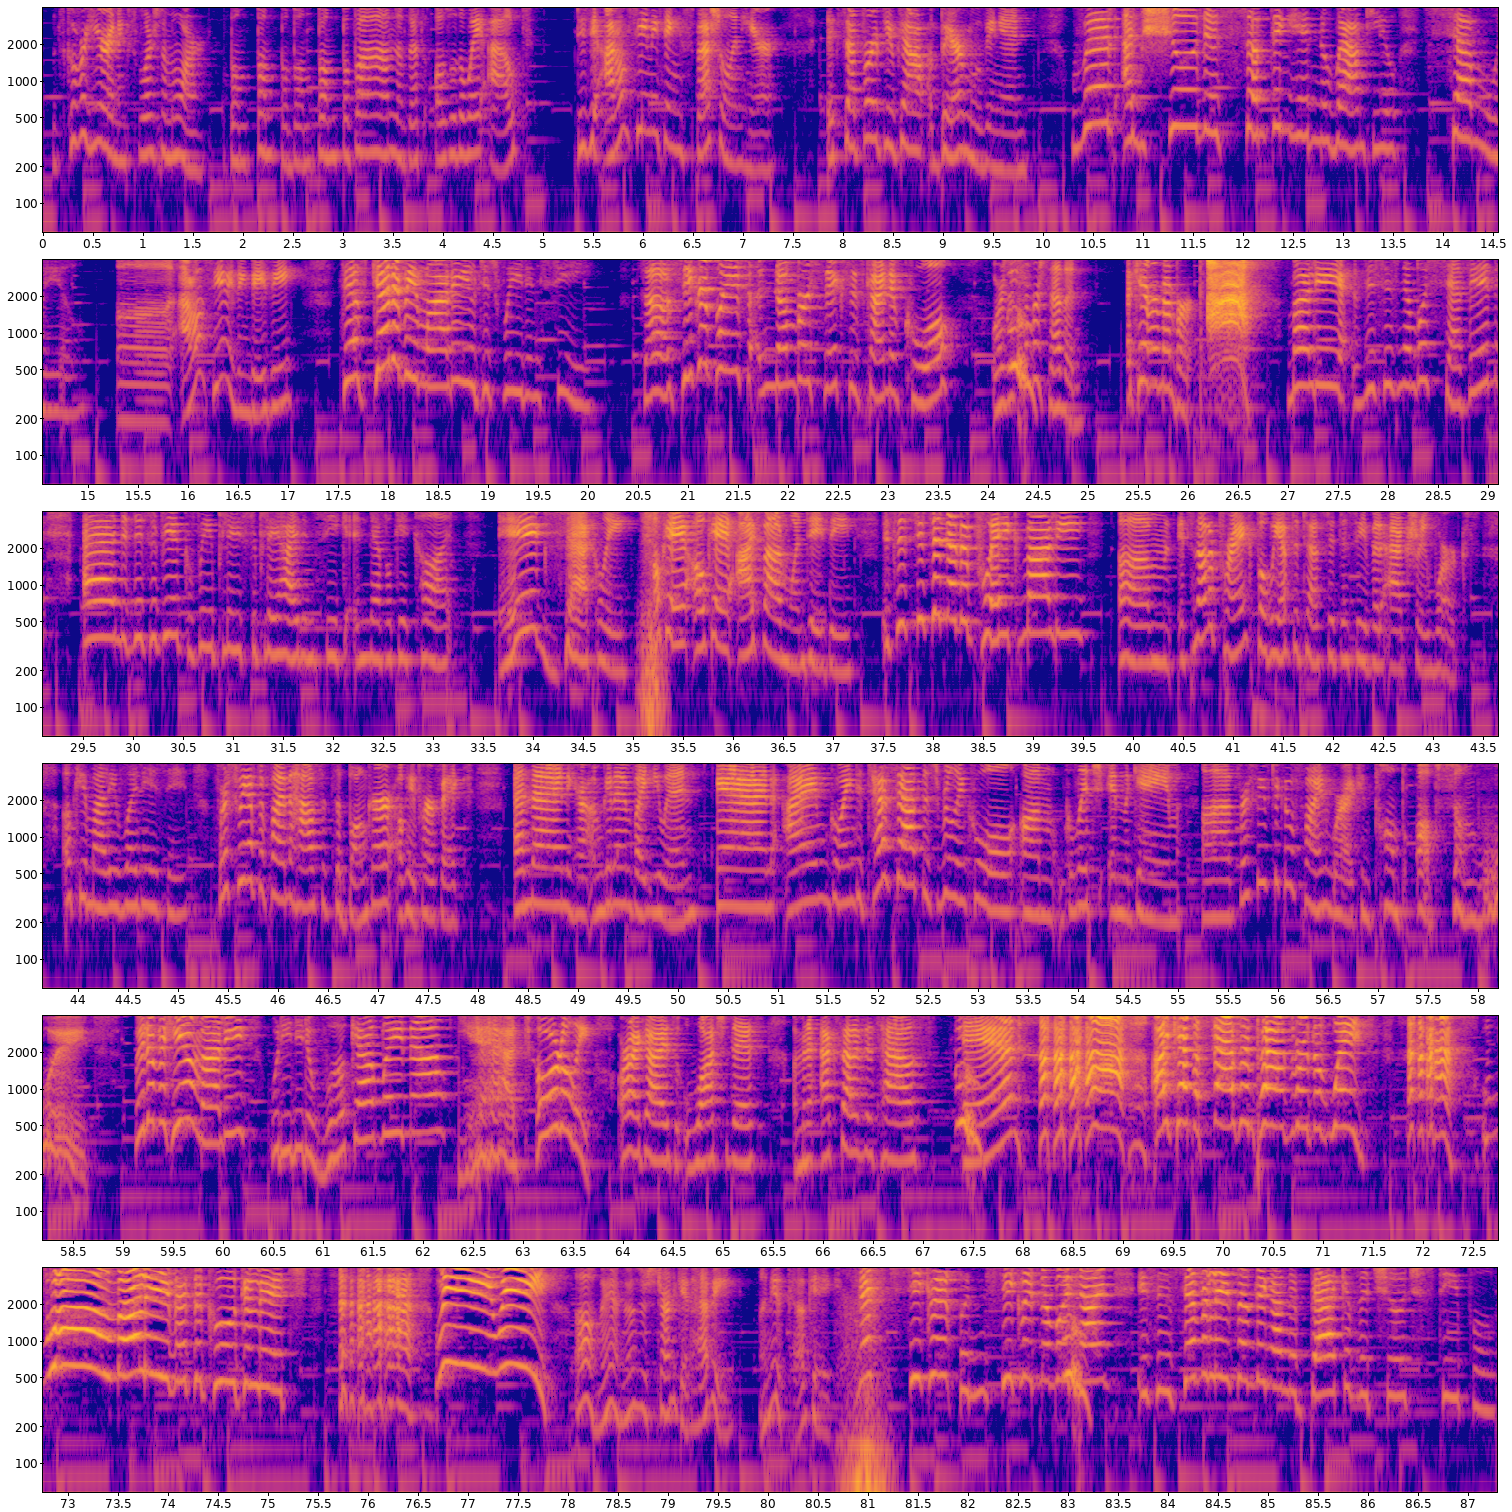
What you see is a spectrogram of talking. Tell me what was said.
Let's go over here and explore some more. Bum, bum, bum, bum, bum, bum, bum. That's also the way out. Dizzy, I don't see anything special in here. Except for if you count a bear moving in. Well, I'm sure there's something hidden around here somewhere. Uh, I don't see anything, Daisy. There's gonna be, Molly. You just wait and see. So, secret place number six is kind of cool. Or is this Ooh. number seven? I can't remember. Ah! Molly, this is number seven, and this would be a great place to play hide and seek and never get caught. Exactly. Okay, okay, I found one, Daisy. Is this just another prank, Molly? Um, it's not a prank, but we have to test it to see if it actually works. Okay, Molly, what is it? First, we have to find the house. It's a bunker. Okay, perfect. And then here, I'm gonna invite you in. And I'm going to test out this really cool um glitch in the game. Uh first we have to go find where I can pump up some weights. Wait over here, Molly. What do you need a workout right now? Yeah, totally. All right, guys, watch this. I'm gonna X out of this house. Ooh. And I kept a thousand pounds worth of weights. Whoa, Molly, that's a cool glitch. wee, wee. Oh man, those are starting to get heavy. I need a cupcake. Next secret from secret number Ooh. nine is there's definitely something on the back of the church steeple.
